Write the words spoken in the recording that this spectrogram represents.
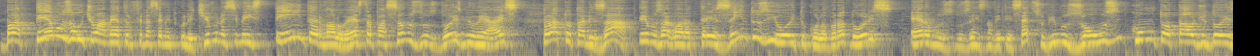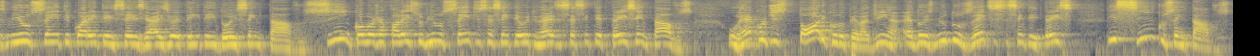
Batemos a última meta do financiamento coletivo. Nesse mês tem intervalo extra. Passamos dos dois mil reais. Para totalizar, temos agora 308 colaboradores. Éramos 297, subimos 11, com um total de R$ 2.146,82. Sim, como eu já falei, subimos R$ 168,63. O recorde histórico do Peladinha é 2.263 e 5 centavos.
